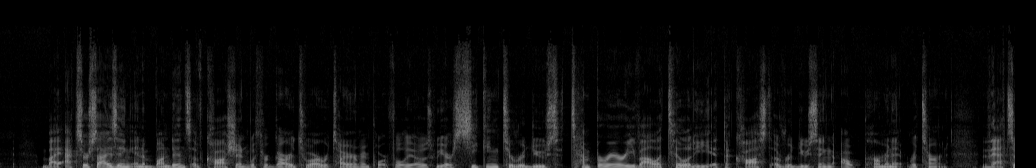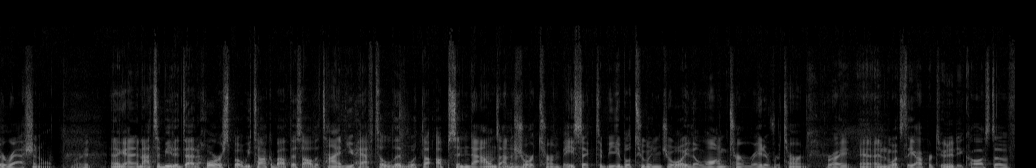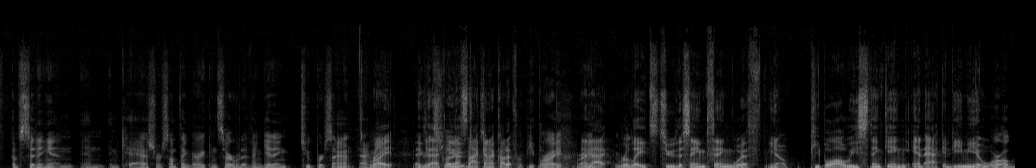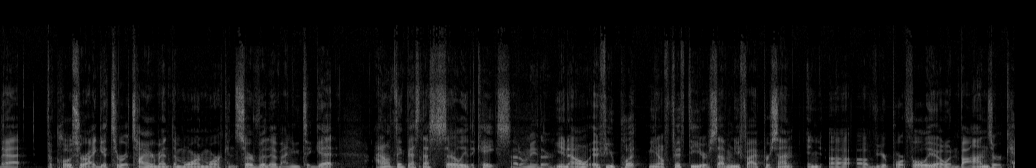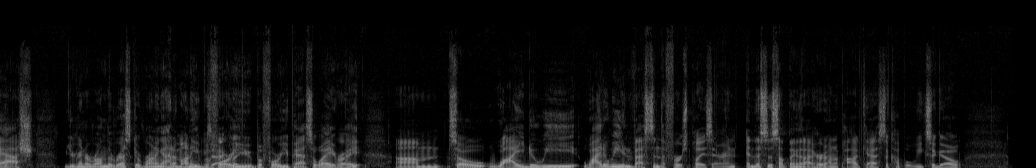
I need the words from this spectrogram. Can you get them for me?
by exercising an abundance of caution with regard to our retirement portfolios, we are seeking to reduce temporary volatility at the cost of reducing our permanent return. That's irrational. Right. And again, and not to beat a dead horse, but we talk about this all the time. You have to live with the ups and downs on a mm-hmm. short term basic to be able to enjoy the long term rate of return. Right. And, and what's the opportunity cost of of sitting in, in, in cash or something very conservative and getting 2%? I mean, right. Exactly. That's not going to cut it for people. Right, right. And that relates to the same thing with, you know, people always thinking in academia world that the closer I get to retirement, the more and more conservative I need to get. I don't think that's necessarily the case. I don't either. You know, if you put, you know, 50 or 75% in, uh, of your portfolio in bonds or cash, you're going to run the risk of running out of money before Exactly. you before you pass away, right? Um, so why do we why do we invest in the first place, Aaron? And this is something that I heard on a podcast a couple weeks ago.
